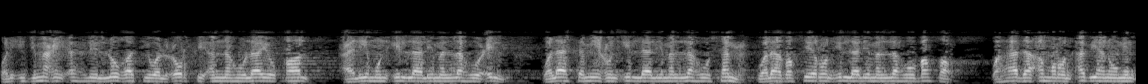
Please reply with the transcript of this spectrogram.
ولإجماع أهل اللغة والعرف أنه لا يقال عليم إلا لمن له علم. ولا سميع إلا لمن له سمع ولا بصير إلا لمن له بصر. وهذا أمر أبين من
